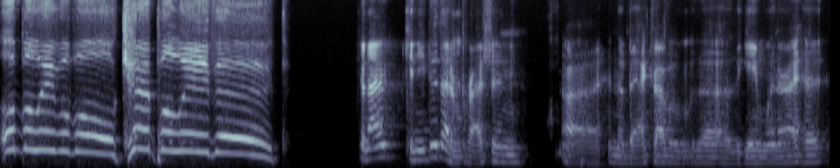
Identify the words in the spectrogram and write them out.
Unbelievable! Can't believe it! Can I? Can you do that impression uh, in the backdrop of the the game winner I hit,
